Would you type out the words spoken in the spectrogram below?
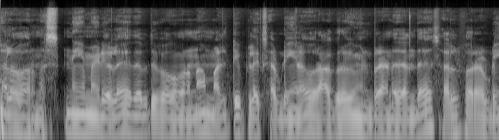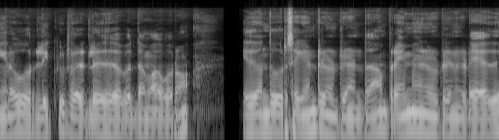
ஹலோ ஃபார்மஸ் நீங்கள் மீடியோவில் எதை பற்றி பார்க்க போகிறோம்னா மல்டிப்ளெக்ஸ் அப்படிங்கிற ஒரு அக்ரோவின் பிராண்டு சேர்ந்த சல்ஃபர் அப்படிங்கிற ஒரு லிக்விட் ஃபெர்டிலைசர் பற்றி தான் பார்க்க போகிறோம் இது வந்து ஒரு செகண்டரி நியூட்ரியன்ட் தான். பிரைமரி நியூட்ரியன் கிடையாது.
